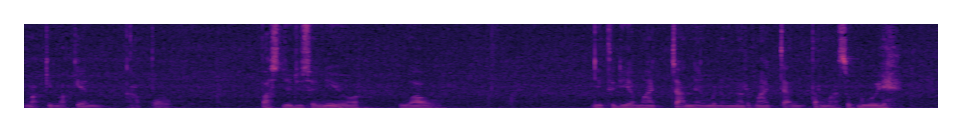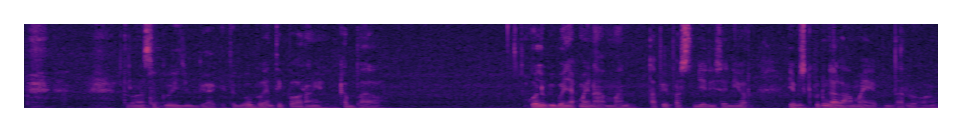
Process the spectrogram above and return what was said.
maki-makian kapok. Pas jadi senior wow itu dia macan yang benar-benar macan termasuk gue. Termasuk gue juga gitu. Gue bukan tipe orang yang kebal. Gue lebih banyak main aman tapi pas jadi senior ya meskipun nggak lama ya bentar doang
